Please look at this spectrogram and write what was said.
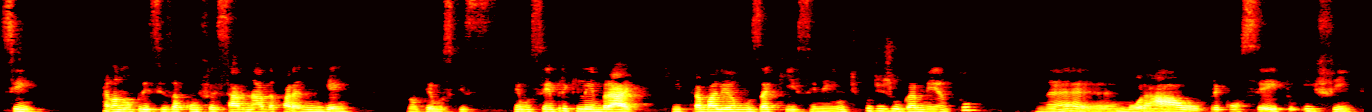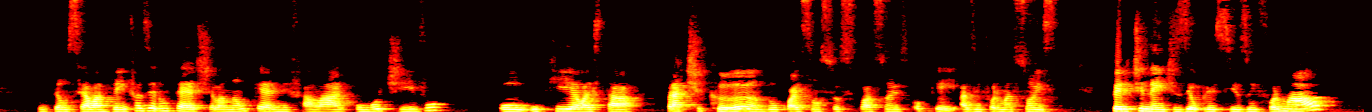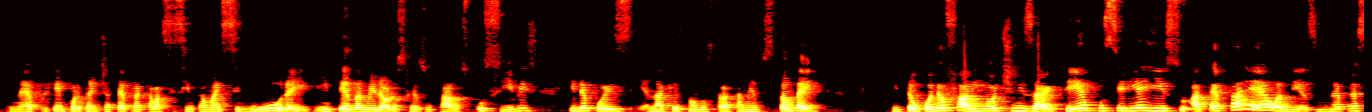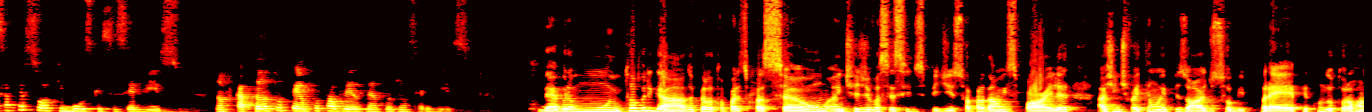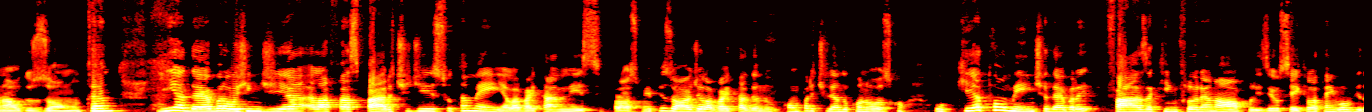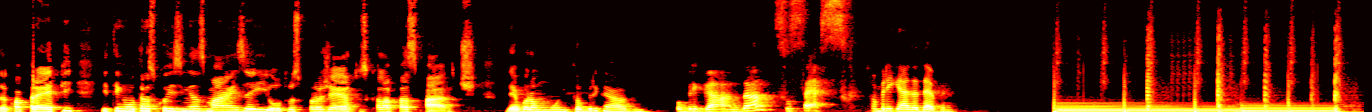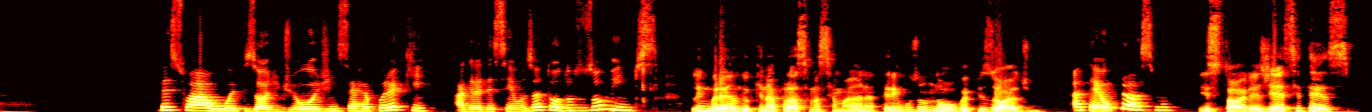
sim, ela não precisa confessar nada para ninguém. Não temos que temos sempre que lembrar que trabalhamos aqui sem nenhum tipo de julgamento, né, moral, preconceito, enfim. Então, se ela vem fazer um teste, ela não quer me falar o motivo ou o que ela está praticando, quais são suas situações, ok. As informações pertinentes eu preciso informá-la, né? Porque é importante até para que ela se sinta mais segura e entenda melhor os resultados possíveis. E depois na questão dos tratamentos também. Então, quando eu falo em otimizar tempo, seria isso, até para ela mesmo, né? Para essa pessoa que busca esse serviço. Não ficar tanto tempo, talvez, dentro de um serviço. Débora, muito obrigado pela tua participação. Antes de você se despedir, só para dar um spoiler, a gente vai ter um episódio sobre PrEP com o Dr. Ronaldo Zonta. E a Débora, hoje em dia, ela faz parte disso também. Ela vai estar tá nesse próximo episódio, ela vai estar tá compartilhando conosco o que atualmente a Débora faz aqui em Florianópolis. Eu sei que ela está envolvida com a PrEP e tem outras coisinhas mais aí, outros projetos que ela faz parte. Débora, muito obrigado. Obrigada, sucesso. Obrigada, Débora. Pessoal, o episódio de hoje encerra por aqui. Agradecemos a todos os ouvintes. Lembrando que na próxima semana teremos um novo episódio. Até o próximo! Histórias de STs.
